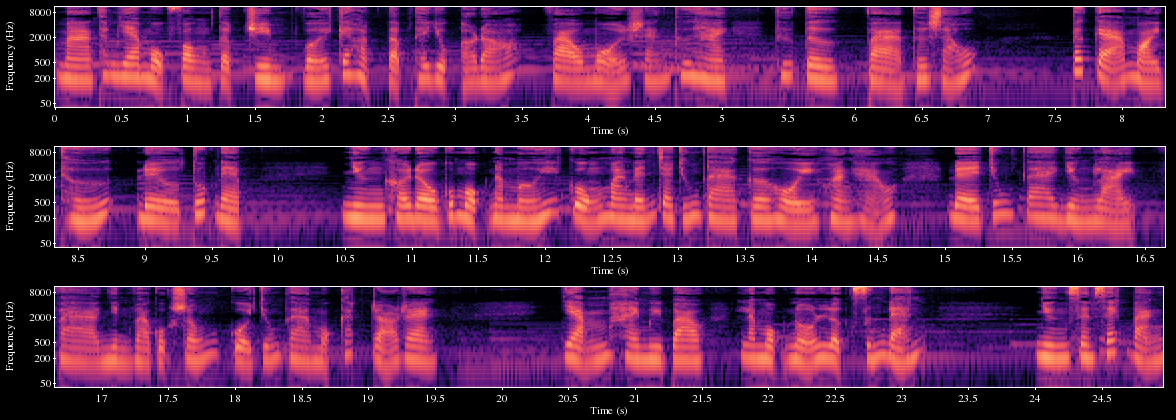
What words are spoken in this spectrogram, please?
mà tham gia một phòng tập gym với kế hoạch tập thể dục ở đó vào mỗi sáng thứ hai thứ tư và thứ sáu. Tất cả mọi thứ đều tốt đẹp, nhưng khởi đầu của một năm mới cũng mang đến cho chúng ta cơ hội hoàn hảo để chúng ta dừng lại và nhìn vào cuộc sống của chúng ta một cách rõ ràng. Giảm 20 bao là một nỗ lực xứng đáng, nhưng xem xét bản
